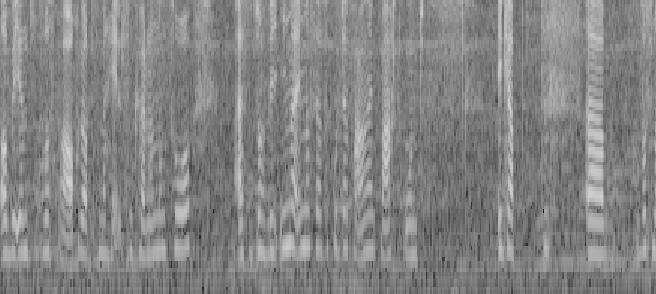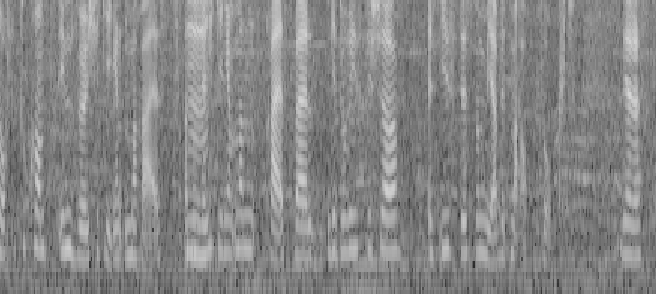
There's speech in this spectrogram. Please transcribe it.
ob ich irgendwas brauche oder ob sie mir helfen können und so. Also da habe ich immer, immer sehr, sehr gute Erfahrungen gemacht und ich glaube, das, äh, was noch dazu kommt, in welche Gegenden man reist. Also in Mhm. welche Gegend man reist, weil je touristischer es ist, desto mehr wird man abzockt. Ja, das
